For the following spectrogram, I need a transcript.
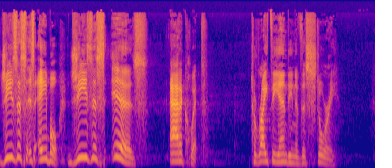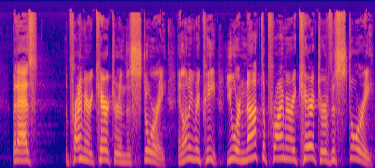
Jesus is able, Jesus is adequate to write the ending of this story. But as the primary character in this story, and let me repeat, you are not the primary character of this story.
